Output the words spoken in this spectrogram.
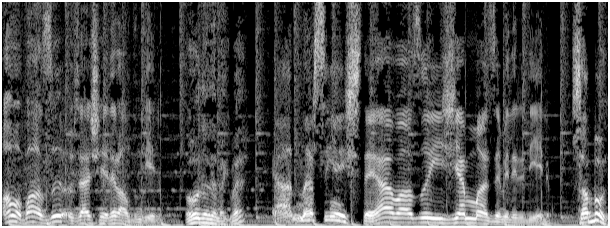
ama bazı özel şeyler aldın diyelim. O ne demek be? Ya anlarsın ya işte ya bazı hijyen malzemeleri diyelim. Sabun.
